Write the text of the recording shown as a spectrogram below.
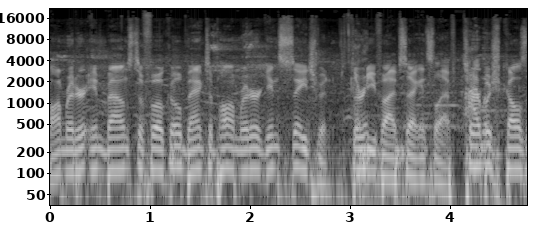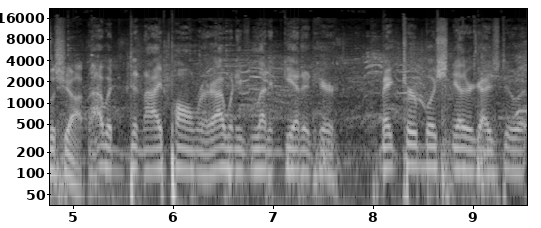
Palmritter inbounds to Foco. Back to Palmritter against Sageman. 35 seconds left. I would- Turbush calls the shot. I would deny Palmer. I wouldn't even let him get it here. Make Turbush and the other guys do it.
